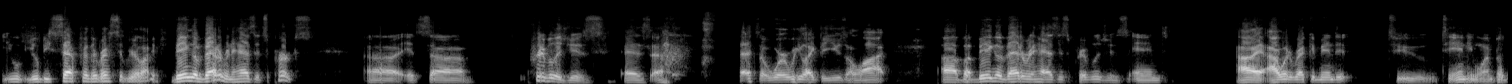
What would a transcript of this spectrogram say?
you'll you'll be set for the rest of your life. Being a veteran has its perks. Uh, it's uh, privileges, as uh, that's a word we like to use a lot. Uh, but being a veteran has its privileges, and I I would recommend it to to anyone. But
